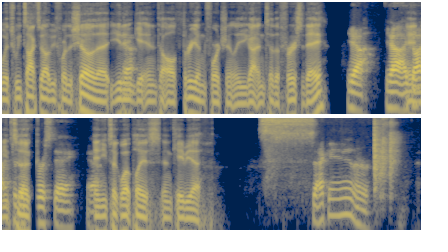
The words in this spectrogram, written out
which we talked about before the show that you didn't Yeah. get into all three. Unfortunately, you got into the first day, yeah, yeah. I And got into the first day. Yeah. and you took what place in KBF? second or I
